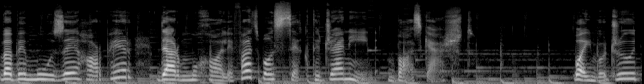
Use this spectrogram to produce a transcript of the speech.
و به موزه هارپر در مخالفت با سقط جنین بازگشت. با این وجود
